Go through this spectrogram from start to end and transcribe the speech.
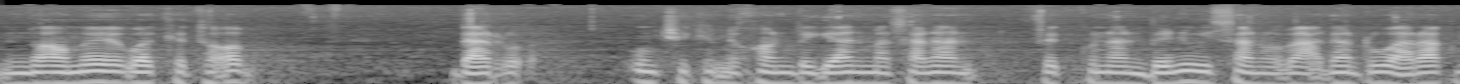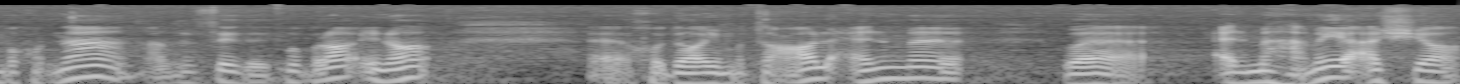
نامه و کتاب در اون چی که می‌خوان بگن مثلا فکر کنن بنویسن و بعدا رو ورق بخون. نه حضرت کبرا اینا خدای متعال علم و علم همه اشیا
